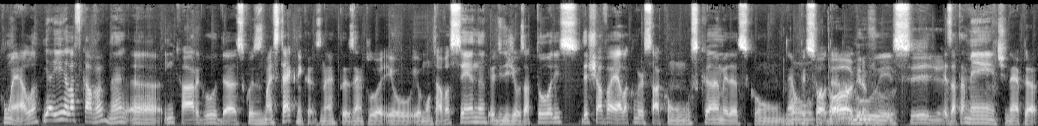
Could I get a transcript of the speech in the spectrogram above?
com ela, e aí ela ficava né, ah, em cargo das coisas mais técnicas, né? Por exemplo, eu, eu montava a cena, eu dirigia os atores, deixava ela conversar com os câmeras, com né, Com o pessoal da, da fotógrafo, luz. seja. Exatamente, né? Pra,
